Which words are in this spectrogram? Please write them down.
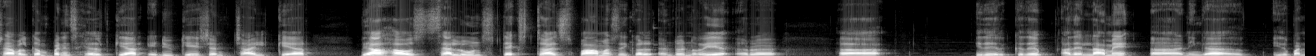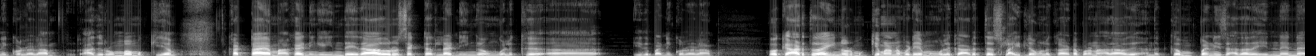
travel companies, healthcare, education, child care, warehouse, saloons textiles pharmaceutical என்று நிறைய ஒரு, uh, இது இருக்குது. அது எல்லாமே uh, நீங்கள் இது பண்ணி கொள்ளலாம். அது ரொம்ப முக்கியம். கட்டாயமாக நீங்கள் இந்த ஏதாவது ஒரு செக்டரில் நீங்கள் உங்களுக்கு uh, இது பண்ணி கொள்ளலாம். ஓகே அடுத்ததாக இன்னொரு முக்கியமான விடயம் உங்களுக்கு அடுத்த ஸ்லைடில் உங்களுக்கு காட்ட போகிறேன்னா அதாவது அந்த கம்பெனிஸ் அதாவது என்னென்ன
